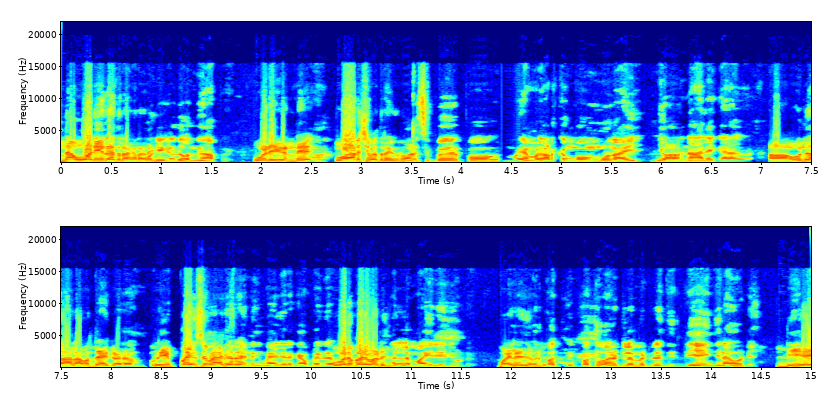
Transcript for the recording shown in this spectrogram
എന്നാ ഓടിയുടെ എത്ര അങ്ങനെ? ഓടിക്കുന്നത് ഒന്ന് നാപ്പത്. ഓടിയുണ്ട് ഓണർഷിപ്പ് എത്ര? ഓണർഷിപ്പ് ഇപ്പോ നമ്മൾ അടക്കം പോകുമ്പോൾ മൂന്നായി നാലേക്കാരാ ആ. ഒരു നാലാമത്തെ റീപ്ലേസ് മേജർ മേജർ കംപ്ലൈന്റ് ഒരു പരിപാടി നല്ല മൈലേജും ഉണ്ട്. മൈലേജ് ഉണ്ട്. പത്ത് പതിനെട്ട് കിലോമീറ്റർ ഡി എ എഞ്ചിനാകൊണ്ടേ ഡി എ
